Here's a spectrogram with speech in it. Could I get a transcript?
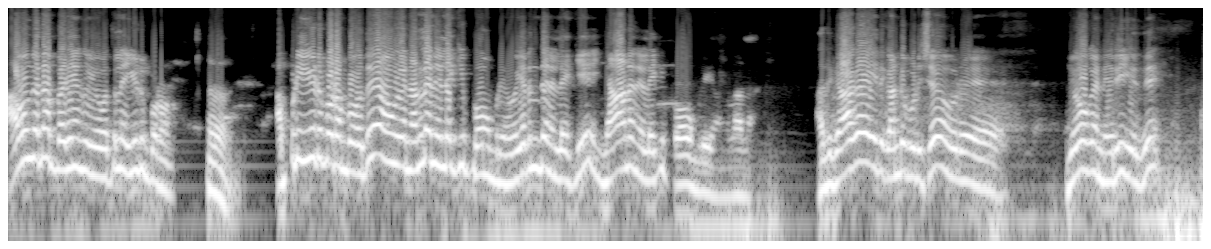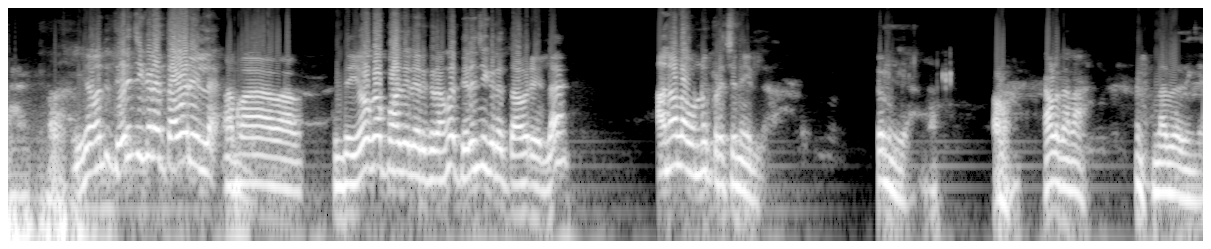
அவங்க தான் பரியங்க யோகத்துல ஈடுபடணும். அப்படி ஈடுபடும் போது அவங்க நல்ல நிலைக்கு போக முடியும். உயர்ந்த நிலைக்கு ஞான நிலைக்கு போக முடியும் அவங்களால. அதுக்காக இது கண்டுபிடிச்ச ஒரு யோக நெறி இது. இதை வந்து தெரிஞ்சுக்கிற தவறு இல்லை. நம்ம இந்த யோகா பாதையில இருக்கிறவங்க தெரிஞ்சுக்கிற தவறு இல்லை. அதனால ஒன்றும் பிரச்சனை இல்லை. சொல்லுங்க. அவ்வளோ. அவ்வளோதானா நல்லதுங்க.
